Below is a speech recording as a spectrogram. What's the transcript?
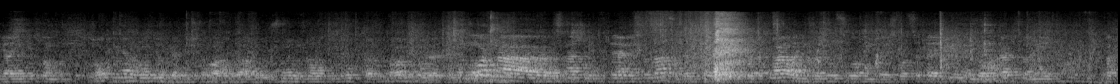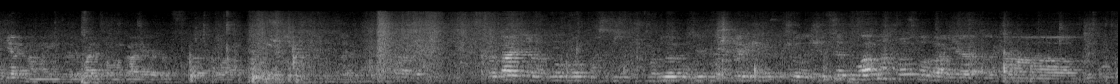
Я не помню. Ну, вот у меня был один копеечный товар, да, и уж мне нужно на Facebook каждый товар добавлять. Можно с нашими секретарями связаться, то есть этот файл они дают сроком, то есть вот с этой админой было так, что они пакетно мы им заливали, помогали этот э, товар. Питання, ну, ви, можливо, не почули, чи це платна послуга є на Фейсбуку,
